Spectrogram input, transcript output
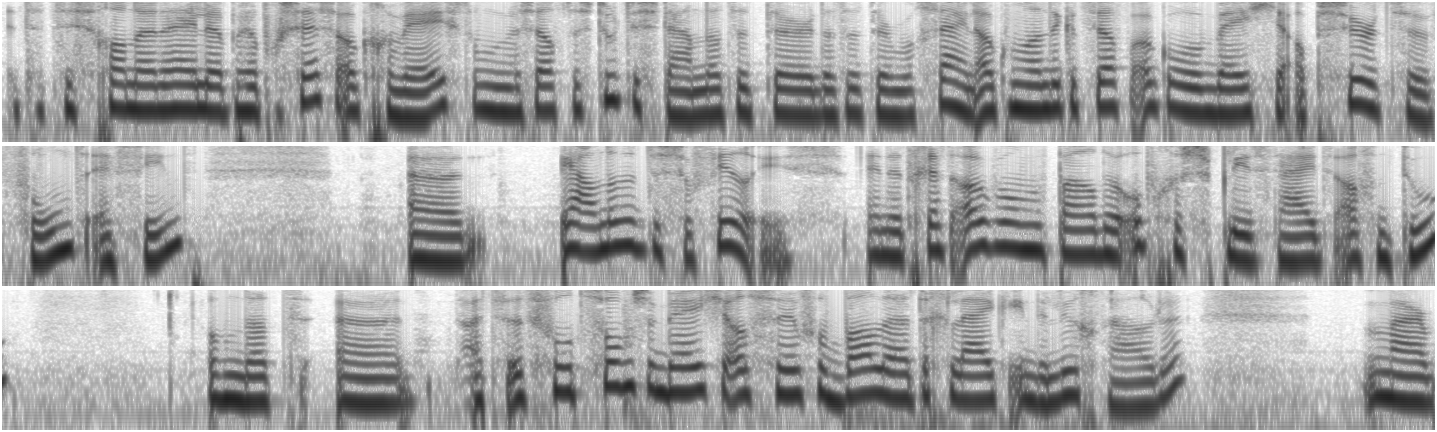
het is gewoon een hele, heel proces ook geweest om mezelf dus toe te staan dat het, er, dat het er mag zijn. Ook omdat ik het zelf ook wel een beetje absurd uh, vond en vind. Uh, ja, omdat het dus zoveel is. En het geeft ook wel een bepaalde opgesplitstheid af en toe. Omdat het, het voelt soms een beetje als heel veel ballen tegelijk in de lucht houden. Maar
